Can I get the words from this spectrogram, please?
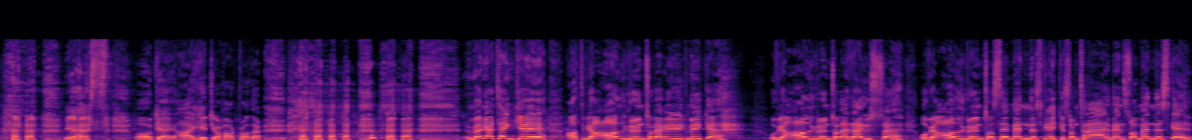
yes. Okay, I hit your heart, brother. Men jeg tenker at vi har all grunn til å være ydmyke. Og vi har all grunn til å være rause, og vi har all grunn til å se mennesker ikke som trær, men som mennesker,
